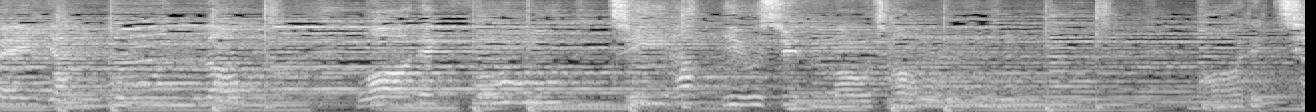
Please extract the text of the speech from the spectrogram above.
被人玩弄，我的苦此刻要說無從。我的痴，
